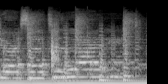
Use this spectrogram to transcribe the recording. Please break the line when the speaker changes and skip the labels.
your satellite.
